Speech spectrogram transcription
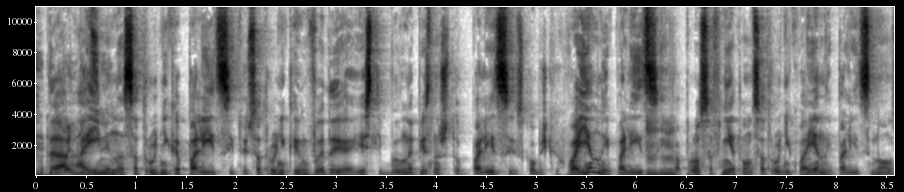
Да, а полиции. именно сотрудника полиции, то есть сотрудника МВД. Если было написано, что полиции в скобочках военной полиции, Мгм. вопросов нет. Он сотрудник военной полиции, но он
